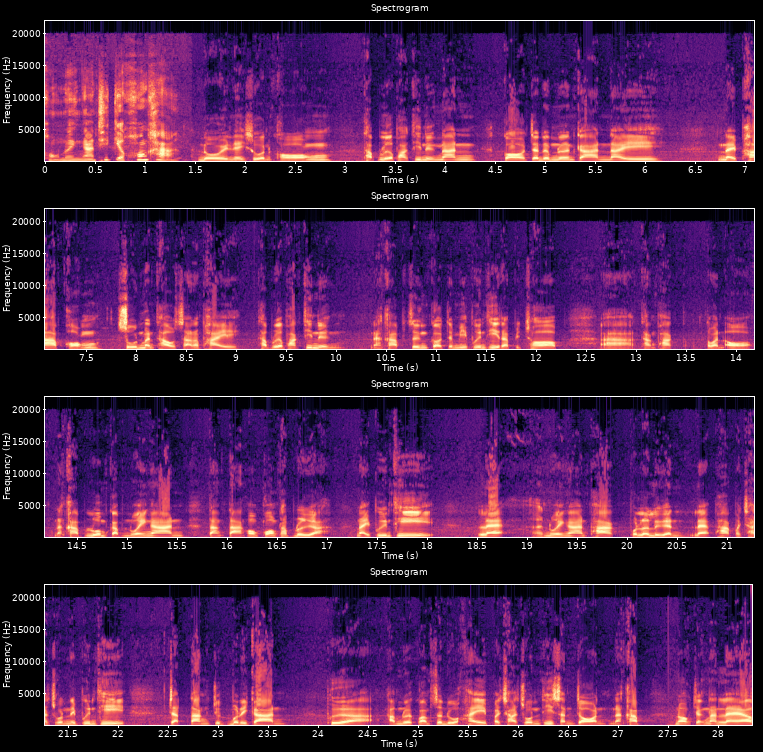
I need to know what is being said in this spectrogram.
ของหน่วยงานที่เกี่ยวข้องค่ะ โดยในส่วนของทัพเรือภาคที่หนึ่งนั้น ก็จะดำเนินการในในภาพของศูนย์บรรเทาสาธารณภัย ทัพเรือภาคที่1นะครับซึ่งก็จะมีพื้นที่รับผิดชอบอาทางภาคตะวันออกนะครับร่วมกับหน่วยงานต่างๆ ของกองทัพเรือในพื้นที่และ หน่วยงานภาคพลเรือน และภาคประชาชนในพื้นที่จัดตั้งจุดบริการ เพื่ออำนวยความสะดวกให้ประชาชนที่สัญจรนะครับ นอกจากนั้นแล้ว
